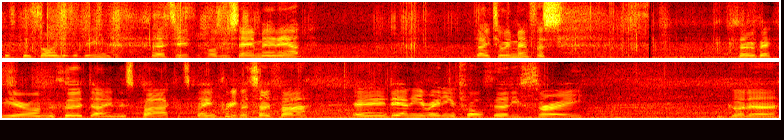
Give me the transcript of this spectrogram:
just consigned to the bin. So that's it, Aussie Sandman out. Day two in Memphis. So we're back here on the third day in this park. It's been pretty good so far. And down here reading a 1233, we've got a,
